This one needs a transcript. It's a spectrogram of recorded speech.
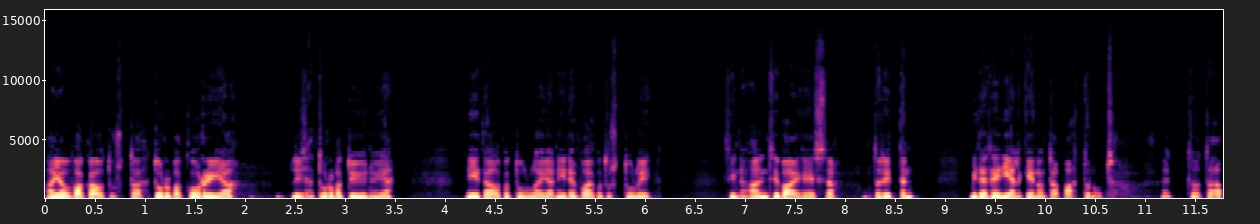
ajon vakautusta, turvakoria, lisäturvatyynyjä. Niitä alkoi tulla ja niiden vaikutus tuli siinä ensivaiheessa, mutta sitten mitä sen jälkeen on tapahtunut, että tota,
